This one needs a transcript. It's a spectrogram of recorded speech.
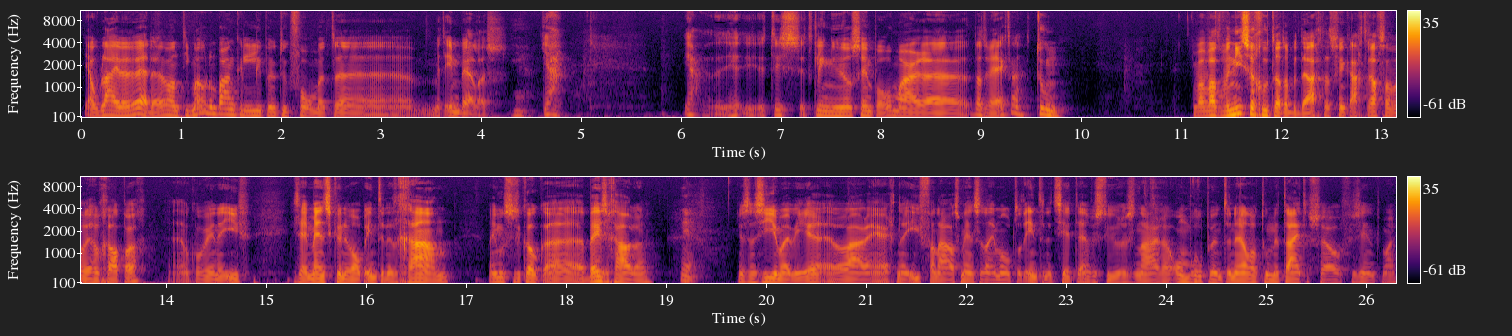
Ja, hoe blij we werden, want die modembanken die liepen natuurlijk vol met, eh, met inbellers. Ja. ja, ja, het, is, het klinkt nu heel simpel, maar eh, dat werkte toen. Wat, wat we niet zo goed hadden bedacht, dat vind ik achteraf dan wel heel grappig. Eh, ook alweer naïef. Je zei, mensen kunnen wel op internet gaan, maar je moet ze natuurlijk ook bezighouden. Ja. Dus dan zie je maar weer, we waren erg naïef van nou, als mensen dan eenmaal op dat internet zitten en we sturen ze naar eh, omroep.nl toen de tijd of zo, verzint maar.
